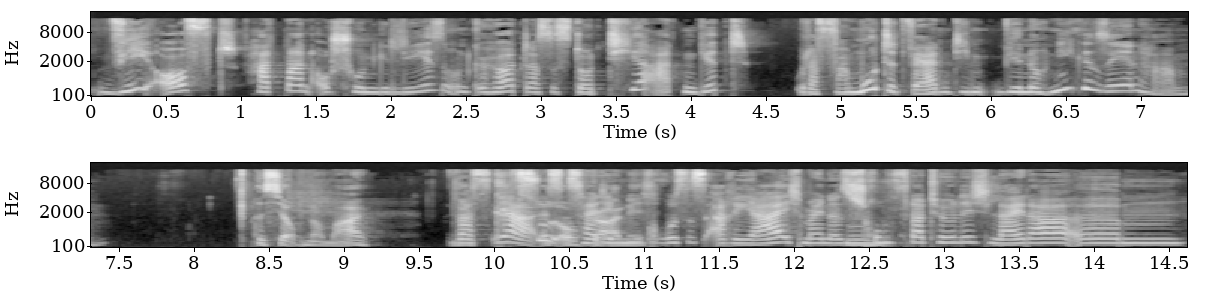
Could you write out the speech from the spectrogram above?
wie oft hat man auch schon gelesen und gehört, dass es dort Tierarten gibt oder vermutet werden, die wir noch nie gesehen haben? Das ist ja auch normal. Was, ja, es ist halt ein nicht. großes Areal. Ich meine, es hm. schrumpft natürlich leider, ähm,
